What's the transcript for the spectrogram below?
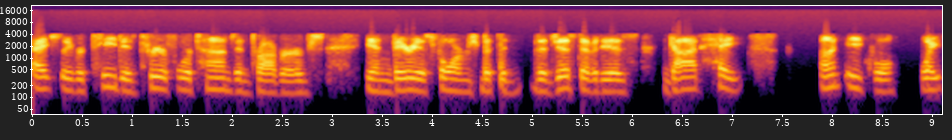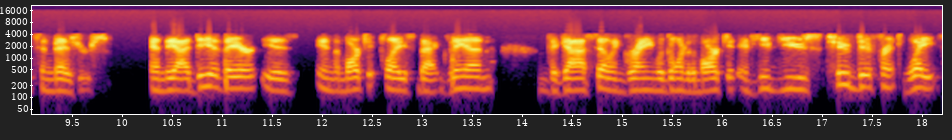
actually repeated three or four times in Proverbs in various forms. But the, the gist of it is God hates unequal weights and measures. And the idea there is in the marketplace back then, the guy selling grain would go into the market and he'd use two different weights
